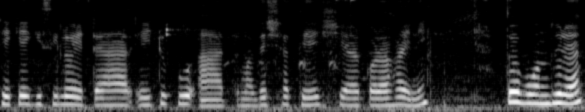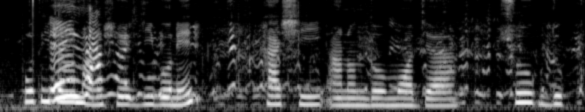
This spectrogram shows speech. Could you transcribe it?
থেকে গেছিল এটা আর এইটুকু আর তোমাদের সাথে শেয়ার করা হয়নি। তো বন্ধুরা প্রতিটা মানুষের জীবনে হাসি আনন্দ মজা সুখ দুঃখ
